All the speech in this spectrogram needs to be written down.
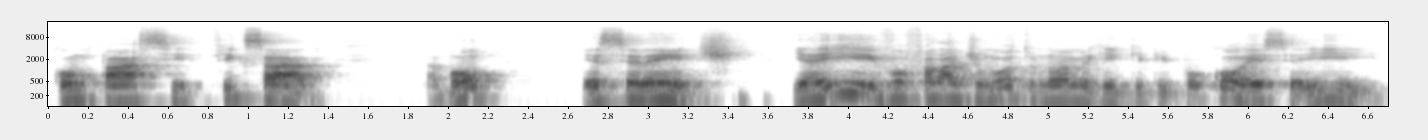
com passe fixado. Tá bom? Excelente. E aí, vou falar de um outro nome aqui que pipocou. Esse aí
